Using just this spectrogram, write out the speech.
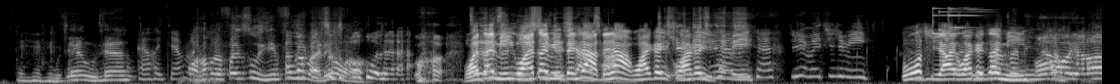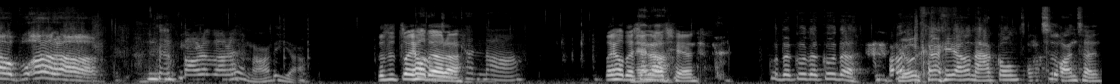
五千五千，还要回家吗？哇，他们的分数已经负一百六错了。我我还在迷，我还在迷，等一下，等一下，，我还可以，我还可以继续迷继续迷，继续迷。躲起来，我还可以再迷。哦，有了，我不饿了。饱了饱了在，哪里呀？这是最后的了，看到啊，最后的香蕉钱。good good good，有开要拿弓，冲刺完成，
